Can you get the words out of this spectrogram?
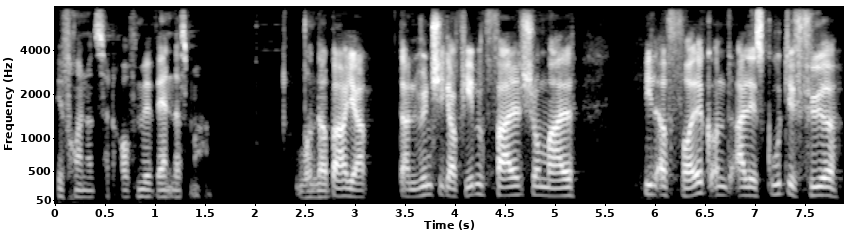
wir freuen uns darauf und wir werden das machen. Wunderbar, ja. Dann wünsche ich auf jeden Fall schon mal viel Erfolg und alles Gute für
